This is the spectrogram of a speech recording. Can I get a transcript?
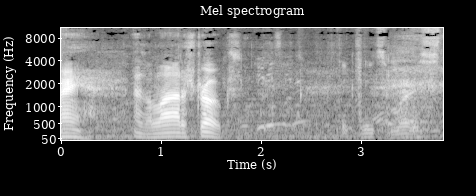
Man, that's a lot of strokes. I think we need some rest.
